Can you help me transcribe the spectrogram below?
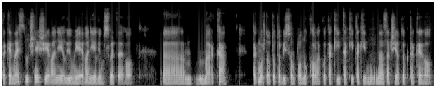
také najstručnejšie evanielium je evanielium svätého uh, Marka, tak možno toto by som ponúkol ako taký, taký, taký na začiatok takého,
